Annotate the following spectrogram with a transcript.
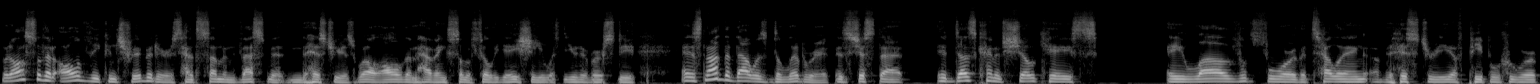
but also that all of the contributors had some investment in the history as well, all of them having some affiliation with the university. And it's not that that was deliberate, it's just that it does kind of showcase a love for the telling of the history of people who were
